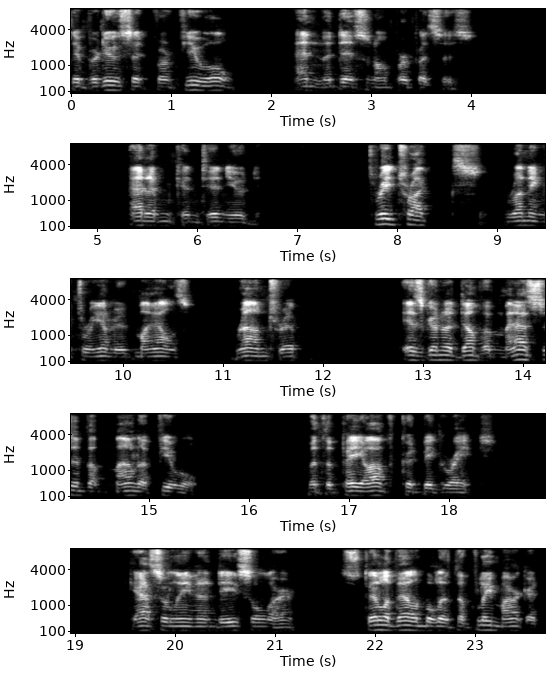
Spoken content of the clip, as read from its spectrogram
to produce it for fuel and medicinal purposes. Adam continued, three trucks running 300 miles round trip is going to dump a massive amount of fuel, but the payoff could be great. Gasoline and diesel are still available at the flea market,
